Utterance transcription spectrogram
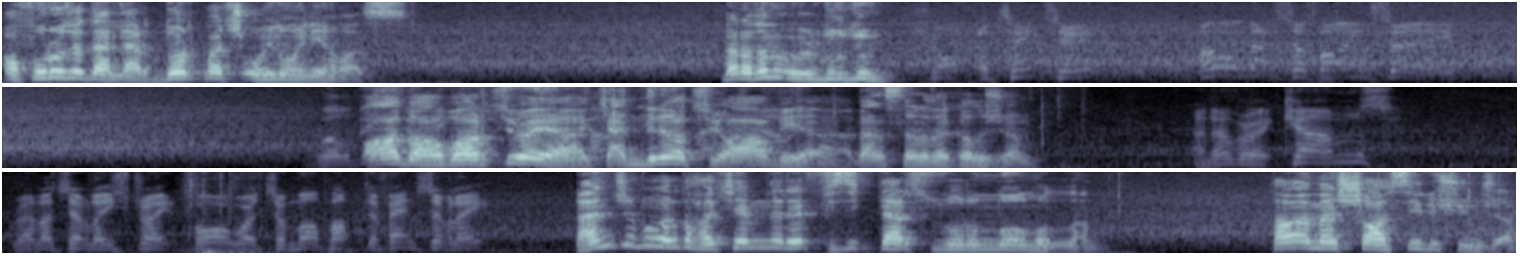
aforoz ederler. 4 maç oyun oynayamaz. Ben adamı öldürdüm. Abi abartıyor ya. Kendini atıyor abi ya. Ben sarıda kalacağım. Bence bu arada hakemlere fizik dersi zorunlu olmalı lan. Tamamen şahsi düşüncem.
